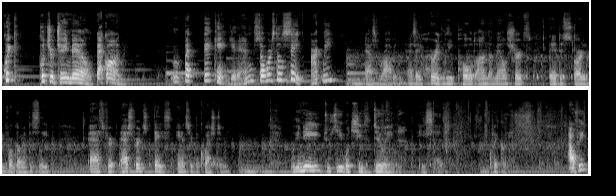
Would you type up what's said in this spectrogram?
Quick, put your chainmail back on. Mm, but they can't get in, so we're still safe, aren't we? asked Robin as they hurriedly pulled on the mail shirts they had discarded before going to sleep. Ashford, Ashford's face answered the question. We need to see what she's doing, he said quickly. Alfie,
